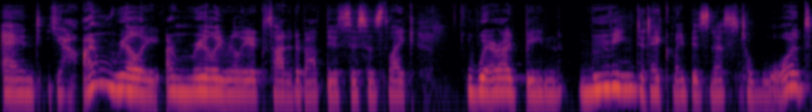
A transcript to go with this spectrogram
And yeah, I'm really, I'm really, really excited about this. This is like, where I've been moving to take my business towards.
